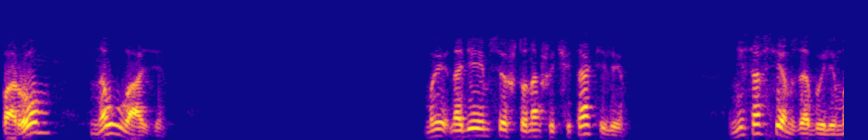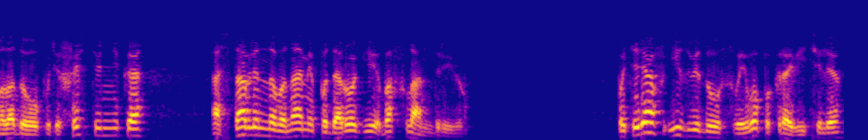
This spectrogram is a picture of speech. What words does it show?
Паром на УАЗе. Мы надеемся, что наши читатели не совсем забыли молодого путешественника, оставленного нами по дороге во Фландрию. Потеряв из виду своего покровителя,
